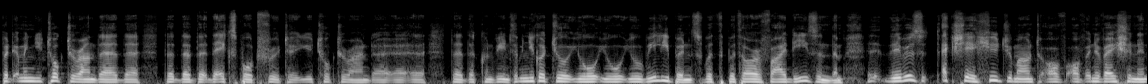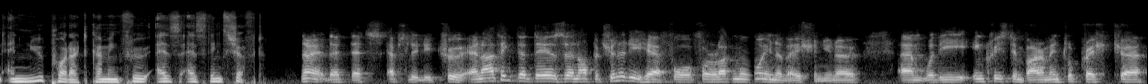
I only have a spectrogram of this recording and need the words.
But I mean, you talked around the the, the, the, the export fruit, uh, you talked around uh, uh, the, the convenience. I mean, you've got your, your, your, your wheelie bins with, with RFIDs in them. There is actually a huge amount of, of innovation and, and new product coming through as, as things shift. No, that that's absolutely true, and I think that there's an opportunity here for for a lot more innovation. You know, um, with the increased environmental pressure,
